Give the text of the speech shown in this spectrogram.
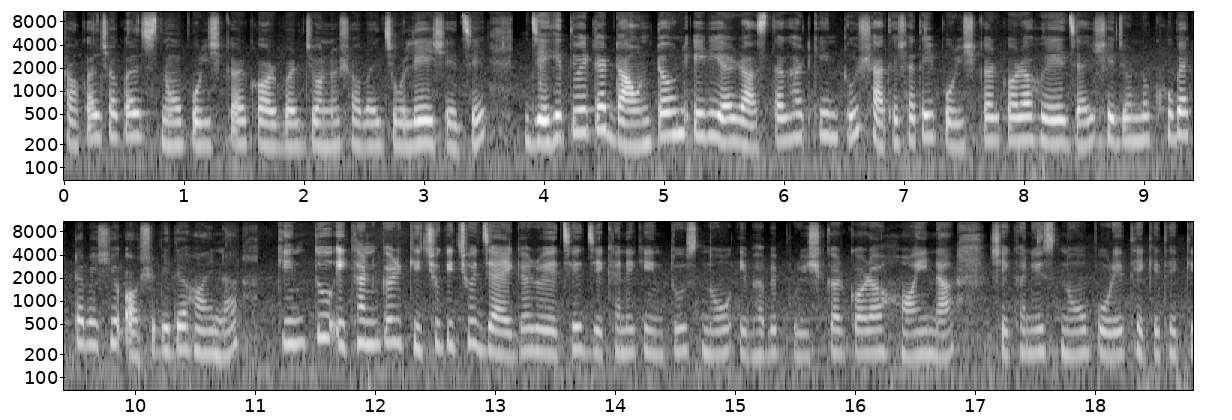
সকাল সকাল স্নো পরিষ্কার করবার জন্য সবাই চলে এসেছে। যেহেতু এটা ডাউন টাউন এরিয়ার রাস্তাঘাট কিন্তু সাথে সাথেই পরিষ্কার করা হয়ে যায়, সেজন্য খুব একটা বেশি অসুবিধে হয় না। কিন্তু এখানকার কিছু কিছু জায়গা রয়েছে যেখানে কিন্তু স্নো এভাবে পরিষ্কার করা হয় না। সেখানে স্নো পড়ে থেকে থেকে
